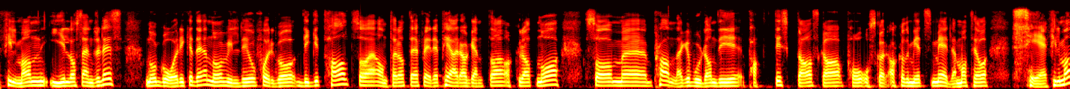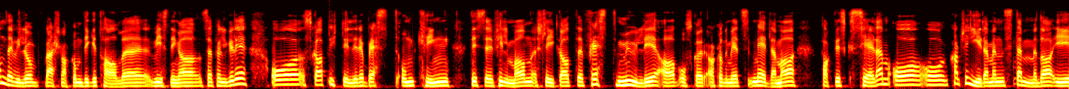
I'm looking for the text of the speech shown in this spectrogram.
filmene i Los Angeles. Nå går ikke det, nå vil det jo foregå digitalt. Så jeg antar at det er flere PR-agenter akkurat nå som eh, planlegger hvordan de faktisk da skal få Oscar-akademiets medlemmer til å se filmene. Det vil jo være snakk om digitale visninger, selvfølgelig. Og skape ytterligere blest omkring disse filmene, slik at flest mulig av Oscar-akademiets medlemmer faktisk ser dem, og, og, kanskje gir dem en stemme da i,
